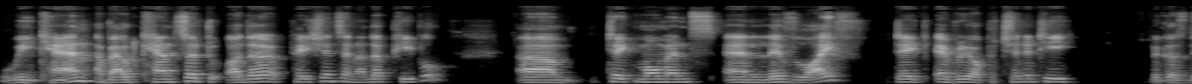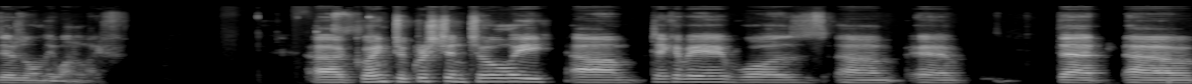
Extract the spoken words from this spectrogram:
we can about cancer to other patients and other people. Um, take moments and live life. Take every opportunity because there's only one life. Uh, going to Christian Tully, um, takeaway was um, uh, that uh,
